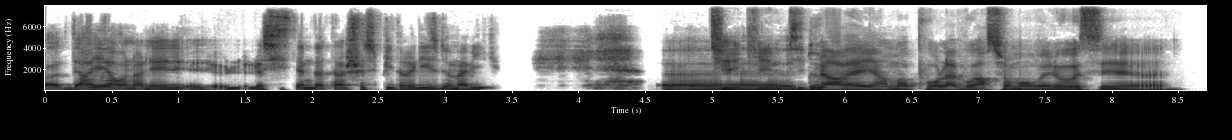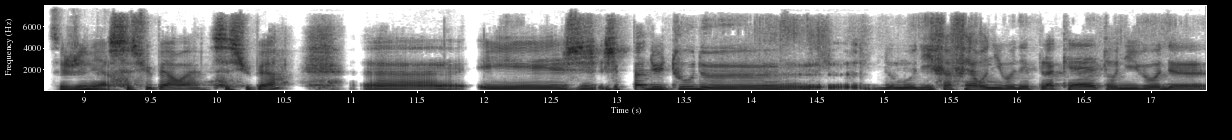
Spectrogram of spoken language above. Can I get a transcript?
euh, derrière, on a les, le système d'attache Speed Release de Mavic euh, qui, est une petite merveille. Hein. Moi, pour l'avoir sur mon vélo, c'est euh, c'est génial. C'est super, ouais, c'est super. Euh, et j'ai pas du tout de de modif à faire au niveau des plaquettes, au niveau de.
